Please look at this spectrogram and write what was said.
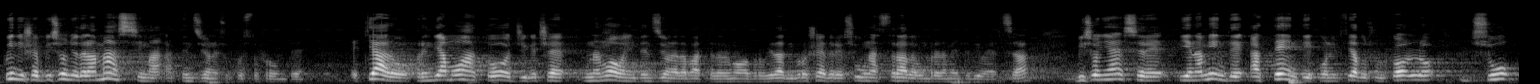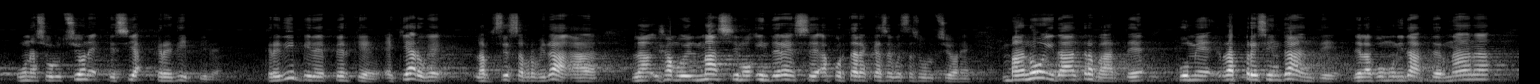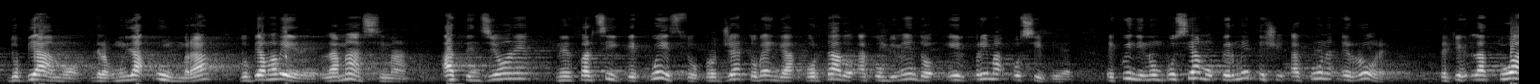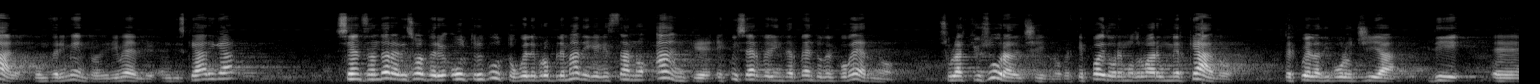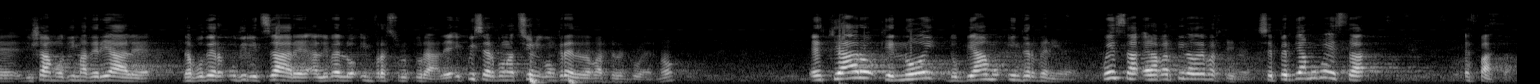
Quindi c'è bisogno della massima attenzione su questo fronte. È chiaro, prendiamo atto oggi che c'è una nuova intenzione da parte della nuova proprietà di procedere su una strada completamente diversa, bisogna essere pienamente attenti e con il fiato sul collo su una soluzione che sia credibile. Credibile perché è chiaro che la stessa proprietà ha la, diciamo, il massimo interesse a portare a casa questa soluzione, ma noi d'altra parte come rappresentanti della comunità ternana, dobbiamo, della comunità umbra, dobbiamo avere la massima attenzione nel far sì che questo progetto venga portato a compimento il prima possibile. E quindi non possiamo permetterci alcun errore perché l'attuale conferimento dei livelli in discarica senza andare a risolvere oltretutto quelle problematiche che stanno anche, e qui serve l'intervento del governo, sulla chiusura del ciclo, perché poi dovremo trovare un mercato per quella tipologia di, eh, diciamo, di materiale da poter utilizzare a livello infrastrutturale e qui servono azioni concrete da parte del governo, è chiaro che noi dobbiamo intervenire. Questa è la partita delle partite. Se perdiamo questa, è fatta.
